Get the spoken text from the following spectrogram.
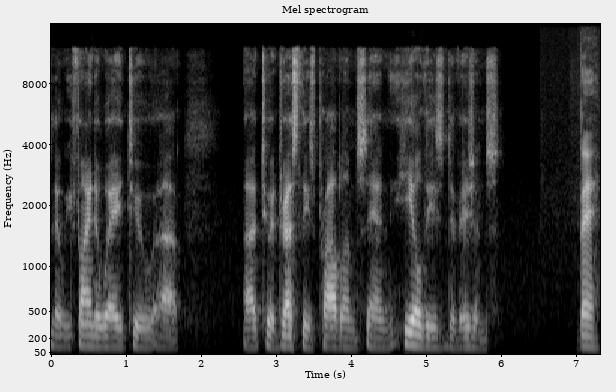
that we find a way to, uh, uh, to address these problems and heal these divisions. 네.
